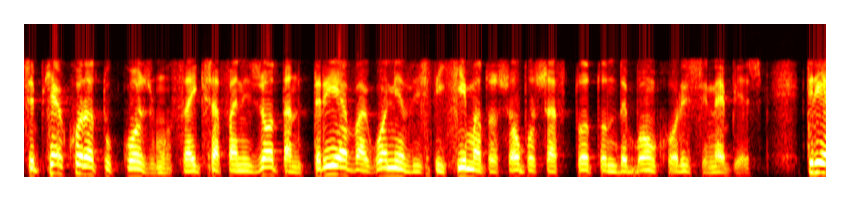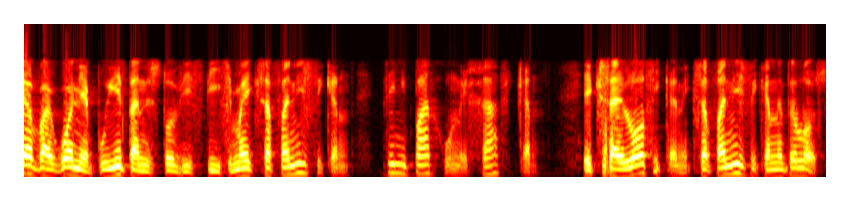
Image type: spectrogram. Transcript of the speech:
σε ποια χώρα του κόσμου θα εξαφανιζόταν τρία βαγόνια δυστυχήματος όπως αυτό των τεμπών χωρίς συνέπειες; Τρία βαγόνια που ήταν στο δυστύχημα εξαφανίστηκαν. Δεν υπάρχουν, χάθηκαν. Εξαελώθηκαν, εξαφανίστηκαν εντελώς.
